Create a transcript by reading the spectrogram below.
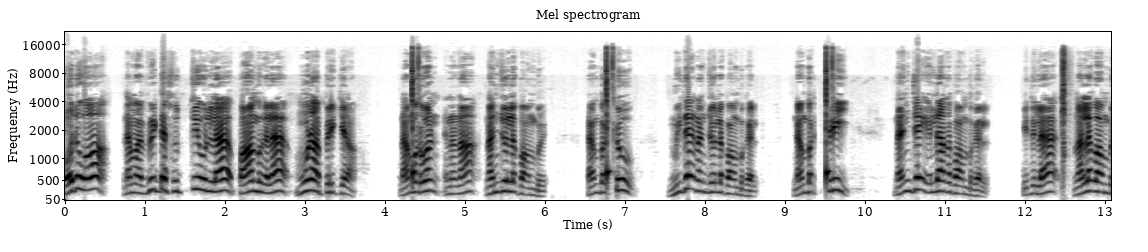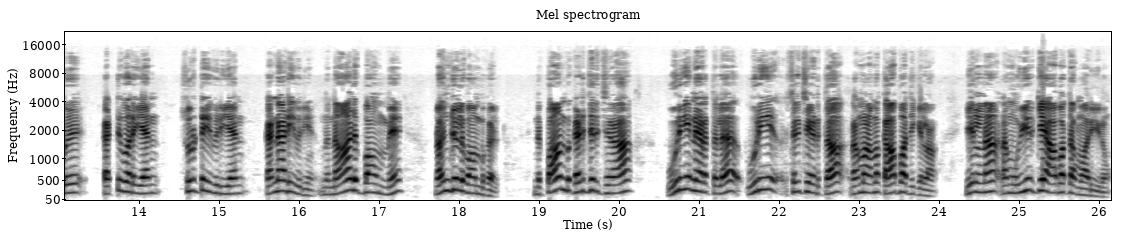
பொதுவாக நம்ம வீட்டை சுற்றி உள்ள பாம்புகளை மூணாக பிரிக்கலாம். நம்பர் ஒன் என்னன்னா நஞ்சுள்ள பாம்பு. நம்பர் டூ மித நஞ்சுள்ள பாம்புகள். நம்பர் த்ரீ நஞ்சை இல்லாத பாம்புகள். இதில் நல்ல பாம்பு கட்டுவரையன் சுருட்டை விரியன் கண்ணாடி விரியன் இந்த நாலு பாம்புமே நஞ்சுள்ள பாம்புகள். இந்த பாம்பு கடிச்சிருச்சுன்னா உரிய நேரத்தில் உரிய சிகிச்சை எடுத்தால் நம்ம நம்ம காப்பாற்றிக்கலாம் இல்லைன்னா நம்ம உயிருக்கே ஆபத்தாக மாறிடும்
